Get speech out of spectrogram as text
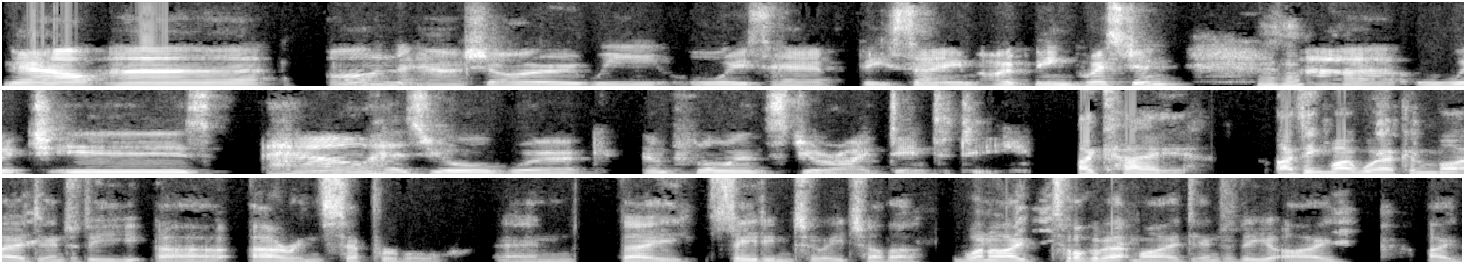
Now, uh, on our show, we always have the same opening question, mm-hmm. uh, which is how has your work influenced your identity? Okay. I think my work and my identity uh, are inseparable. And they feed into each other. When I talk about my identity, I I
